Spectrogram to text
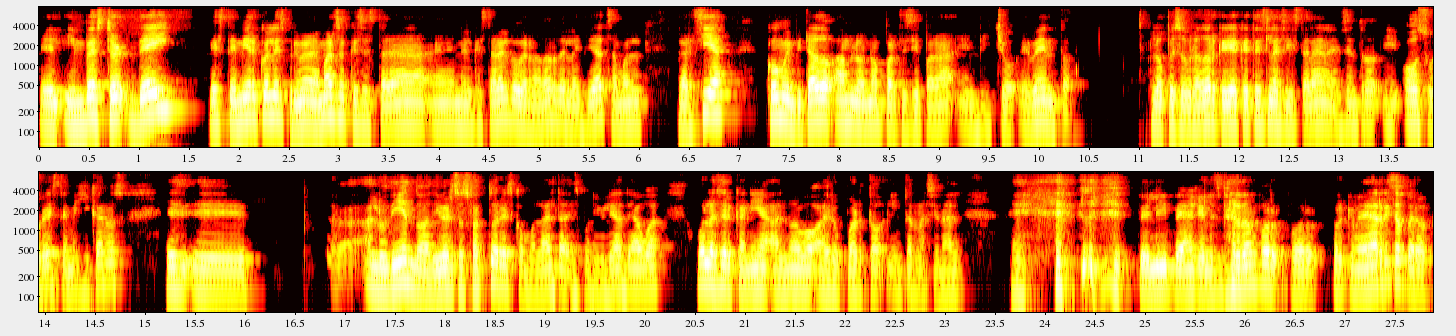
el Investor Day, este miércoles primero de marzo, que se estará, en el que estará el gobernador de la entidad, Samuel García, como invitado, AMLO no participará en dicho evento. López Obrador quería que Tesla se instalara en el centro y, o sureste mexicanos. Aludiendo a diversos factores como la alta disponibilidad de agua o la cercanía al nuevo aeropuerto internacional eh, Felipe Ángeles. Perdón por, por, porque me da risa, pero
